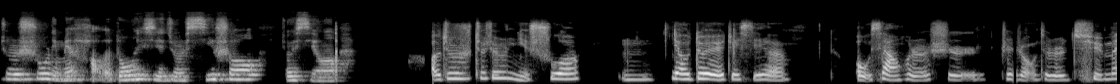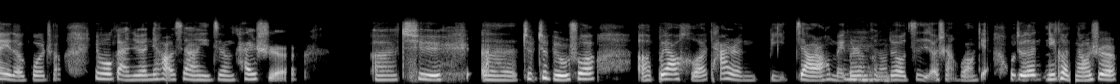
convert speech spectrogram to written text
就是书里面好的东西，就是吸收就行。呃，就是这就是你说，嗯，要对这些。偶像或者是这种就是祛魅的过程，因为我感觉你好像已经开始，呃，去呃，就就比如说，呃，不要和他人比较，然后每个人可能都有自己的闪光点。我觉得你可能是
